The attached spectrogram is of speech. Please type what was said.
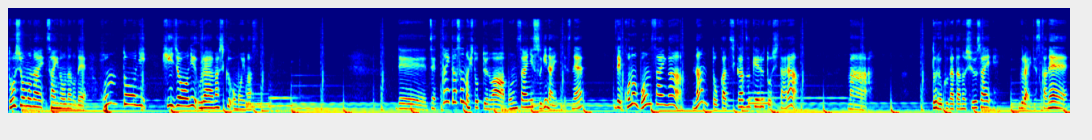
どうしようもない才能なので本当に非常に羨ましく思います。で絶対多数の人っていうのは盆栽に過ぎないんですね。でこの盆栽がなんとか近づけるとしたらまあ努力型の秀才ぐらいですかね。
